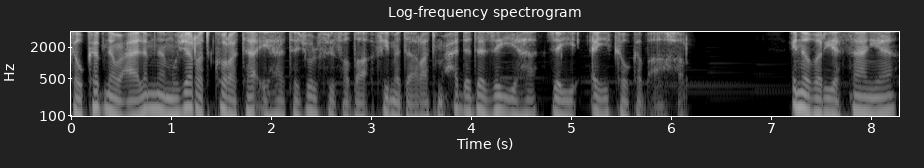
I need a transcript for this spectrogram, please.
كوكبنا وعالمنا مجرد كرة تائهة تجول في الفضاء في مدارات محددة زيها زي أي كوكب آخر. النظرية الثانية؟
